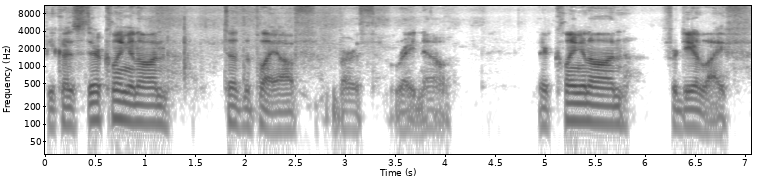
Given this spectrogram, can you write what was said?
because they're clinging on to the playoff berth right now. They're clinging on for dear life.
